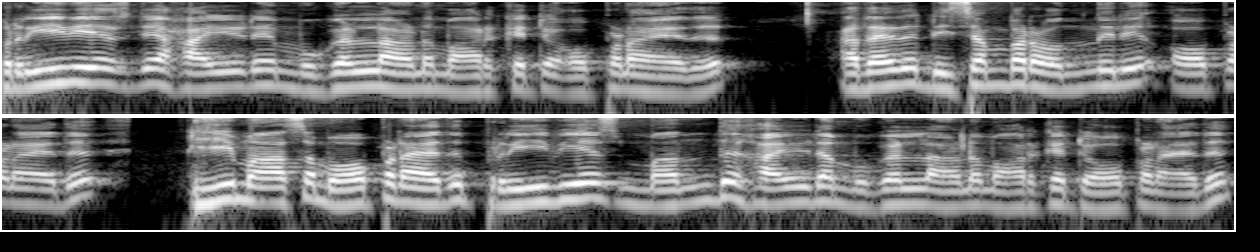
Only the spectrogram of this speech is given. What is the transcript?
പ്രീവിയസ് ഡേ ഹൈയുടെ മുകളിലാണ് മാർക്കറ്റ് ഓപ്പൺ ആയത്. അതായത് ഡിസംബർ ഒന്നിന് ഓപ്പൺ ആയത്. ഈ മാസം ഓപ്പൺ ആയത് പ്രീവിയസ് മന്ത് ഹൈയുടെ മുകളിലാണ് മാർക്കറ്റ് ഓപ്പൺ ആയത്.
